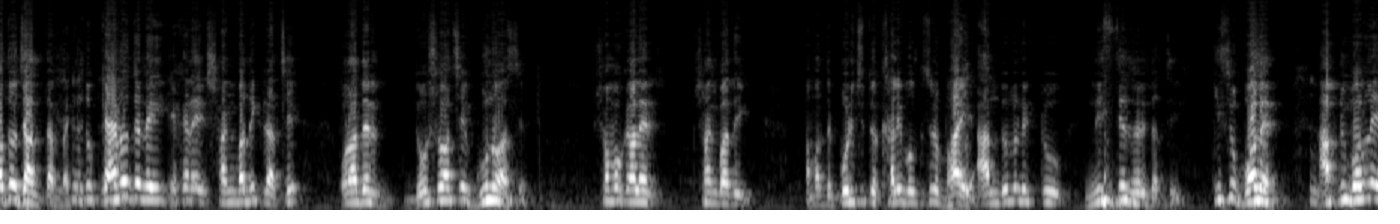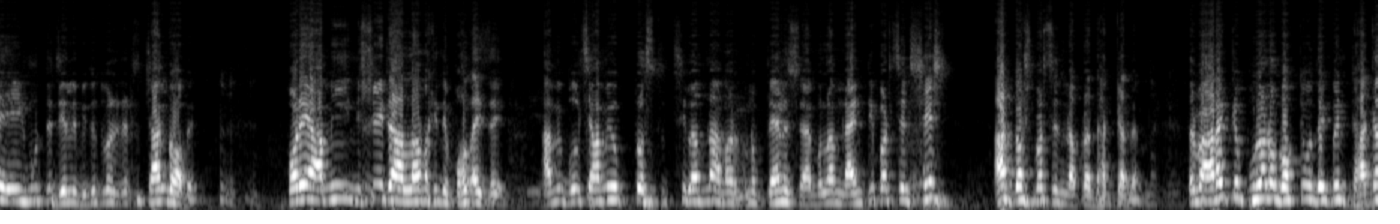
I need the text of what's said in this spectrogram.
অত জানতাম না। কিন্তু কেন যেন এই এখানে সাংবাদিকরা আছে, ওনাদের দোষও আছে, গুণও আছে। সমকালের সাংবাদিক আমাদের পরিচিত খালি বলতেছিল, ভাই, আন্দোলন একটু নিস্তেজ হয়ে যাচ্ছে। কিছু বলেন। আপনি বললে এই মুহূর্তে জেলে বিদ্যুৎ বাড়ি একটা চাঙ্গ হবে। পরে আমি নিশ্চয়ই এটা আল্লাহ আমাকে দিয়ে বলাইছে। আমি বলছি, আমিও প্রস্তুত ছিলাম না, আমার কোনো প্ল্যান ছিল আমি বললাম, নাইনটি পার্সেন্ট শেষ আর দশ পার্সেন্ট আপনারা ধাক্কা দেন। তারপর আরেকটা পুরানো বক্তব্য দেখবেন, ঢাকা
